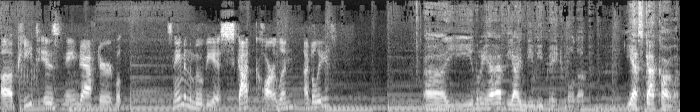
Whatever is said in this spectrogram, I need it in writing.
Uh, Pete is named after well, his name in the movie is Scott Carlin, I believe. Uh, let me have the IMDb page pulled up. Yeah, Scott Carlin.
